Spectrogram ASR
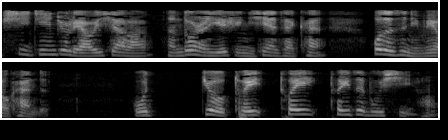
戏今天就聊一下啦。很多人也许你现在才看，或者是你没有看的，我就推推推这部戏哈，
